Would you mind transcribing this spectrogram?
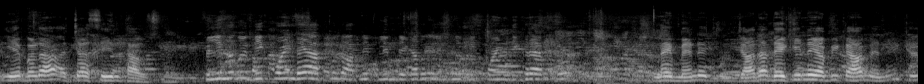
ये बड़ा अच्छा सीन था उसमें। फ़िल्म में कोई बिग पॉइंट है आपको? जो आपने फ़िल्म देखा तो कुछ इसमें बिग पॉइंट दिख रहा है आपको? नहीं मैंने ज़्यादा देखी नहीं अभी कहा मैंने कि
